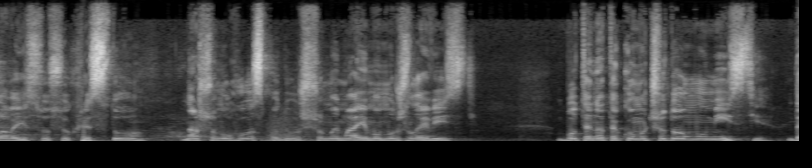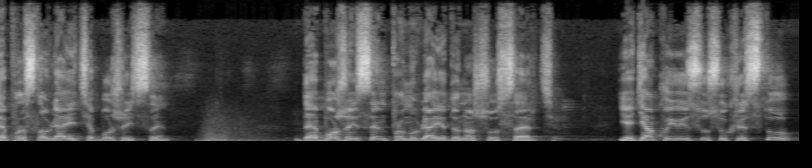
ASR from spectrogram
Слава Ісусу Христу, нашому Господу, що ми маємо можливість бути на такому чудовому місці, де прославляється Божий Син, де Божий Син промовляє до нашого серця. Я дякую Ісусу Христу,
